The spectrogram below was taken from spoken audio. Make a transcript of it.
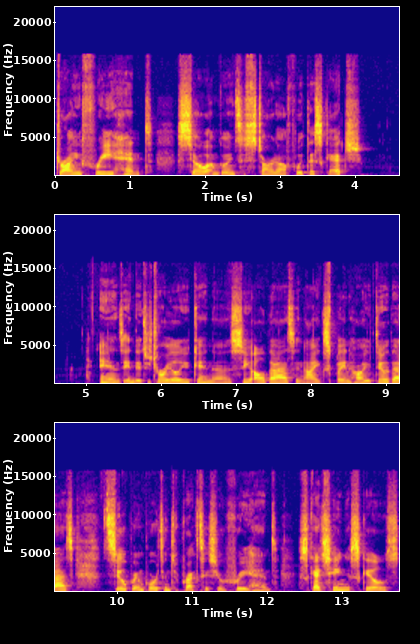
drawing freehand. So I'm going to start off with the sketch. And in the tutorial you can uh, see all that and I explain how you do that. It's super important to practice your freehand sketching skills.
